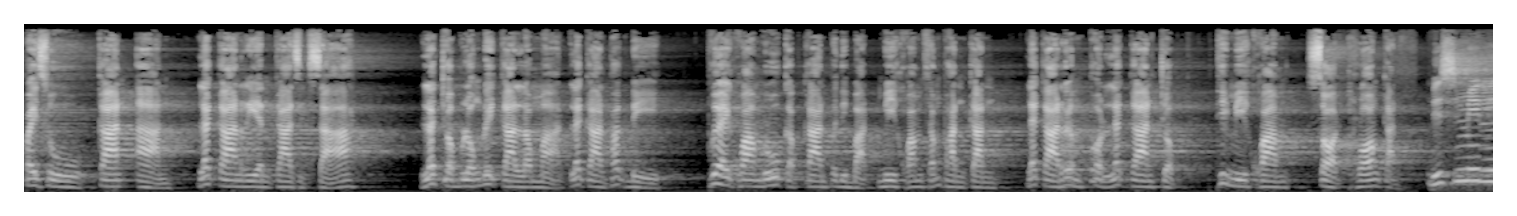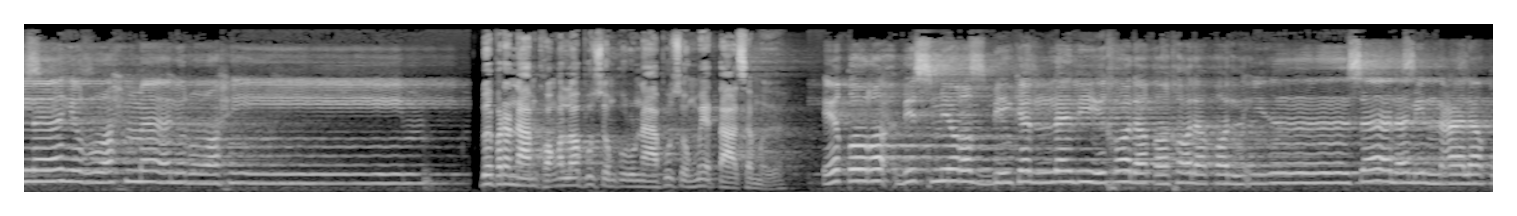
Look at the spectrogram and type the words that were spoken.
ไปสู่การอ่านและการเรียนการศึกษา และจบลงด้วยการละหมาดและการพักดี เพื่อให้ความรู้กับการปฏิบัติมีความสัมพันธ์กัน และการเริ่มต้นและการจบที่มีความสอดคล้องกันبسم الله الرحمن الرح يم ด้วยพระนามของอัลลอฮ์ผู้ทรงกรุณาผู้ทรงเมตตาเสมอاقرأ باسم ربك الذي خلق خلق الإنسان من علق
